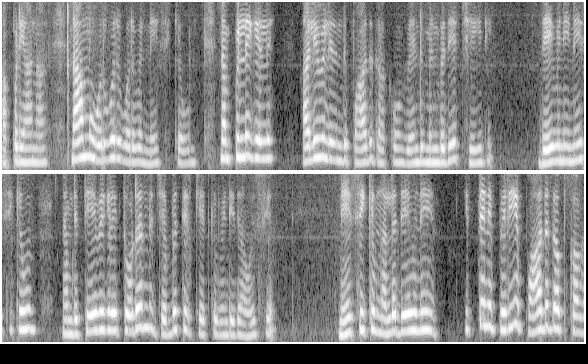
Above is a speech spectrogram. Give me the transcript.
அப்படியானால் நாம் ஒருவர் ஒருவர் நேசிக்கவும் நம் பிள்ளைகளை அழிவிலிருந்து பாதுகாக்கவும் வேண்டும் என்பதே செய்தி. தேவனை நேசிக்கவும் நம்முடைய தேவைகளை தொடர்ந்து ஜெபத்தில் கேட்க வேண்டியது அவசியம். நேசிக்கும் நல்ல தேவனே இத்தனை பெரிய பாதுகாப்புக்காக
